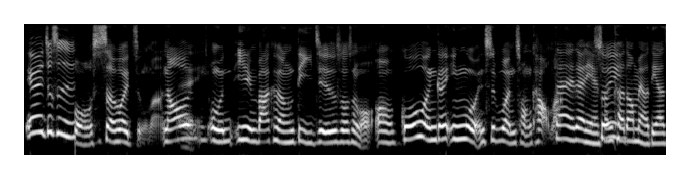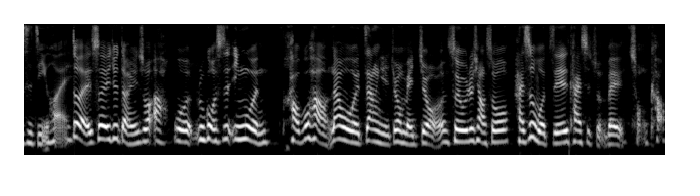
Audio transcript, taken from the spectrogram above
因为就是我是社会组嘛，然后我们一零八课堂第一届就说什么，哦，国文跟英文是不能重考嘛，对对，连分科都没有第二次机会。对，所以就等于说啊，我如果是英文考不好，那我这样也就没救了。所以我就想说，还是我直接开始准备重考。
